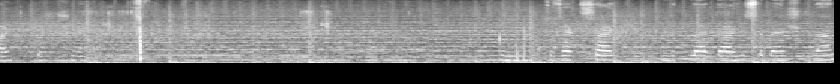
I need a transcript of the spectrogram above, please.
Ay Tuzaklı sandıklar dahilse ben şuradan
